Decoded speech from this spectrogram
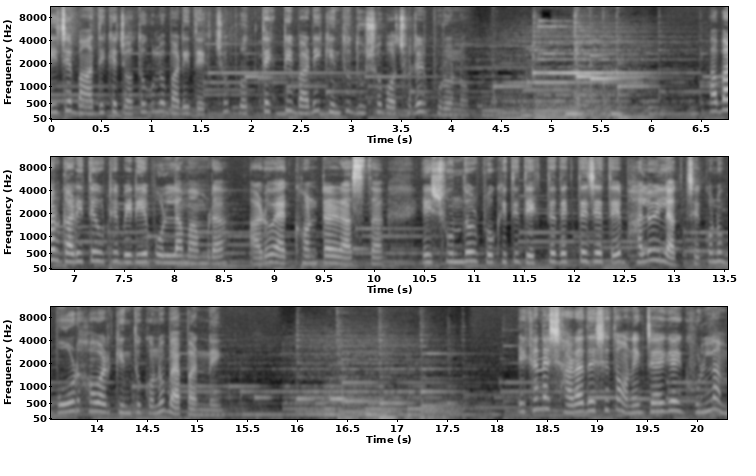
এই যে বাঁদিকে যতগুলো বাড়ি দেখছ, প্রত্যেকটি বাড়ি কিন্তু দুশো বছরের পুরনো। আবার গাড়িতে উঠে বেরিয়ে পড়লাম আমরা, আরও এক ঘণ্টার রাস্তা। এই সুন্দর প্রকৃতি দেখতে দেখতে যেতে ভালোই লাগছে, কোনো বোর হওয়ার কিন্তু কোনো ব্যাপার নেই। এখানে সারা দেশে তো অনেক জায়গায় ঘুরলাম,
